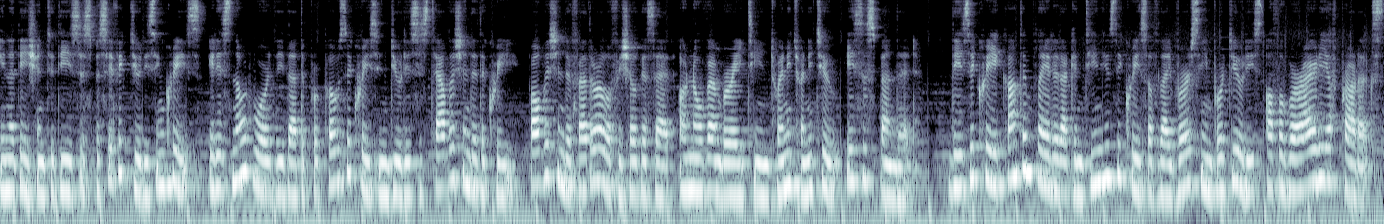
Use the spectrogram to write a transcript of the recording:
In addition to these specific duties increase, it is noteworthy that the proposed decrease in duties established in the decree, published in the Federal Official Gazette on November 18, 2022, is suspended. This decree contemplated a continuous decrease of diverse import duties of a variety of products,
